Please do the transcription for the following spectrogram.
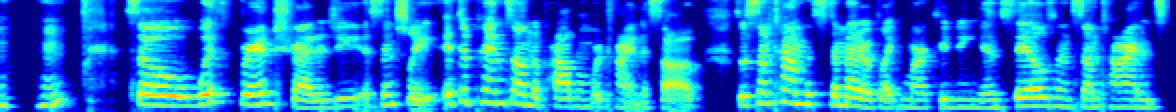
Mm-hmm. So, with brand strategy, essentially, it depends on the problem we're trying to solve. So, sometimes it's a matter of like marketing and sales, and sometimes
